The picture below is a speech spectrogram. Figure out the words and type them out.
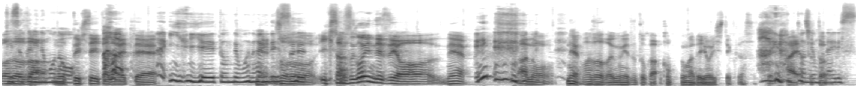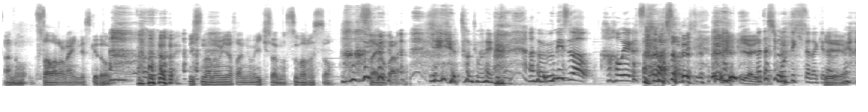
わざわいう手作りのもざ。持ってきていただいて。いえいえ、とんでもないです。ねそうそう。イキさんすごいんですよ。ね。え？あの、ね、わざわざ梅酢とかコップまで用意してくださって。はい、とんでもないです。あの、伝わらないんですけど、リスナーの皆さんにもイキさんの素晴らしさを伝えようかな。いやいや、とんでもないです。あの、梅酢は母親が作りましたので、いやいや私持ってきただけなので。いやいや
